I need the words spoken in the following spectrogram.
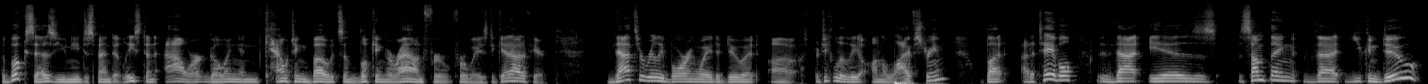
The book says you need to spend at least an hour going and counting boats and looking around for, for ways to get out of here. That's a really boring way to do it, uh, particularly on a live stream. But at a table, that is something that you can do,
